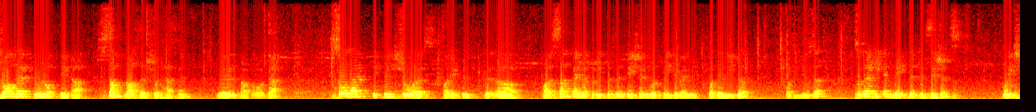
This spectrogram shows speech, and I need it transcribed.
from that pool of data, some process should happen. We will talk about that. So that it will show us or it will uh, or some kind of representation would be given for the reader, for the user, so that he can make the decisions which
